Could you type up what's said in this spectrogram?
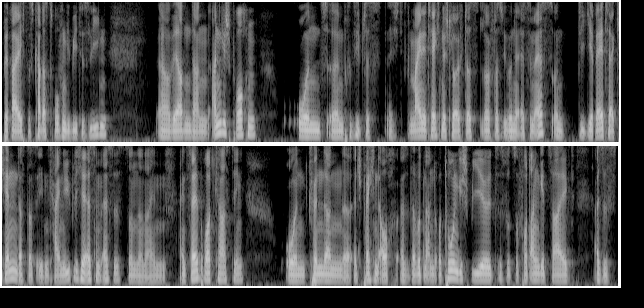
Bereich des Katastrophengebietes liegen, äh, werden dann angesprochen und äh, im Prinzip das, ich meine technisch läuft das, läuft das über eine SMS und die Geräte erkennen, dass das eben keine übliche SMS ist, sondern ein, ein Cell Broadcasting und können dann äh, entsprechend auch, also da wird ein anderer Ton gespielt, es wird sofort angezeigt. Also es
